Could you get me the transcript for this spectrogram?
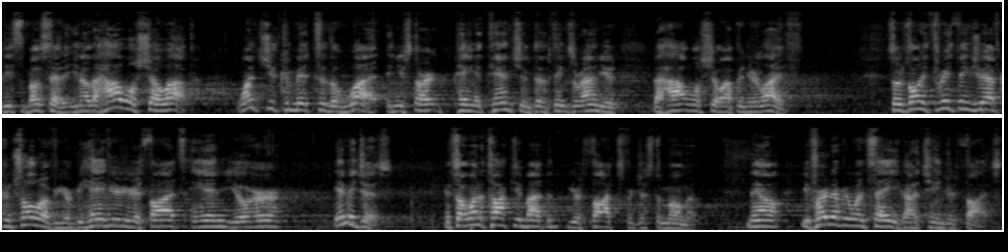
Lisa both said it. You know, the how will show up. Once you commit to the what and you start paying attention to the things around you, the how will show up in your life. So there's only three things you have control over your behavior, your thoughts, and your images. And so I want to talk to you about the, your thoughts for just a moment. Now, you've heard everyone say you got to change your thoughts.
